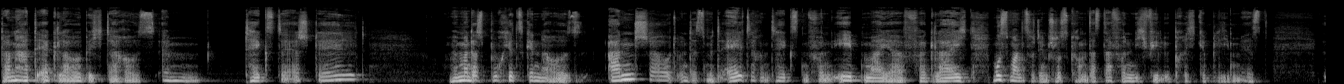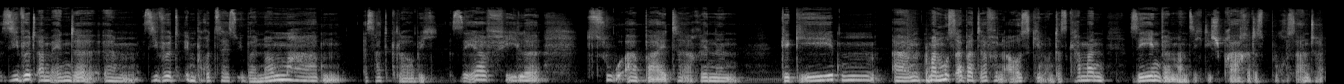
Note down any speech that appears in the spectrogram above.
Dann hat er, glaube ich, daraus ähm, Texte erstellt. Und wenn man das Buch jetzt genau anschaut und das mit älteren Texten von Ebmeier vergleicht, muss man zu dem Schluss kommen, dass davon nicht viel übrig geblieben ist. Sie wird am Ende, ähm, sie wird im Prozess übernommen haben. Es hat, glaube ich, sehr viele Zuarbeiterinnen gegeben. Ähm, man muss aber davon ausgehen, und das kann man sehen, wenn man sich die Sprache des Buches anschaut,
